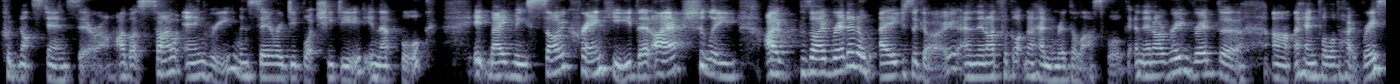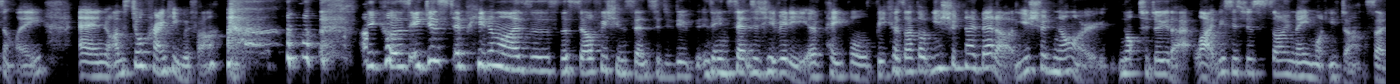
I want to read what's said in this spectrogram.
could not stand Sarah. I got so angry when Sarah did what she did in that book. It made me so cranky that I actually, I because I read it ages ago, and then I'd forgotten I hadn't read the last book, and then I reread the uh, A Handful of Hope recently, and I'm still cranky with her. because it just epitomizes the selfish insensitivity of people because I thought you should know better. You should know not to do that. Like this is just so mean what you've done. So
